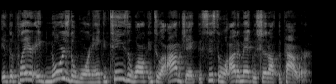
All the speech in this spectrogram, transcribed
If the player ignores the warning and continues to walk into an object, the system will automatically shut off the power.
